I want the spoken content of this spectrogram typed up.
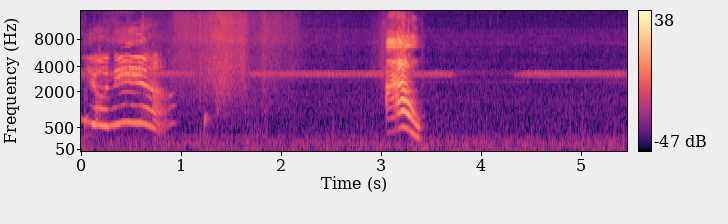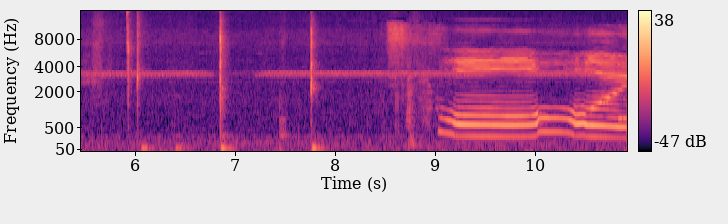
เขียวนี่อ้าวโอ้ย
